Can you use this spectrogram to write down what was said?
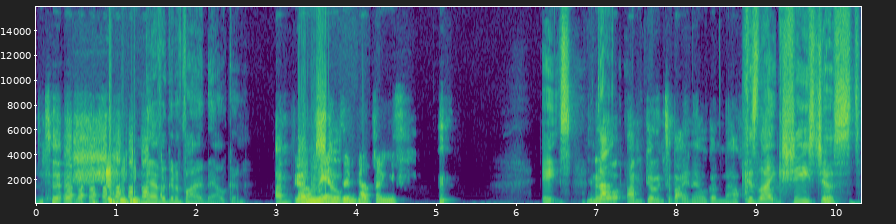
never gonna buy a nail gun. I'm, It I'm only still, ends in bad things. It's you know that- what? I'm going to buy a nail gun now. because like she's just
